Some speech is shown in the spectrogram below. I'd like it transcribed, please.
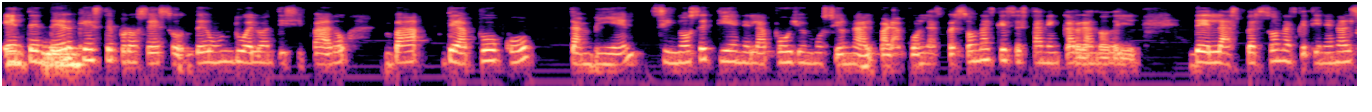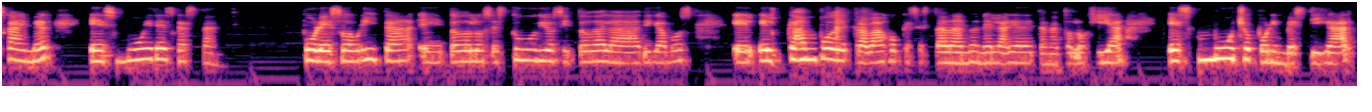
Entender que este proceso de un duelo anticipado va de a poco también, si no se tiene el apoyo emocional para con las personas que se están encargando del, de las personas que tienen Alzheimer es muy desgastante. Por eso ahorita eh, todos los estudios y toda la, digamos, el, el, campo de trabajo que se está dando en el área de tanatología es mucho por investigar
